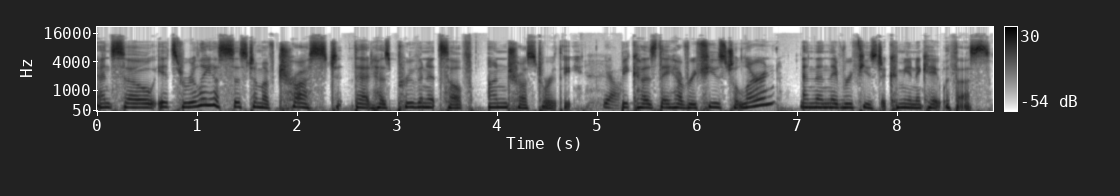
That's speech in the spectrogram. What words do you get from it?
And so it's really a system of trust that has proven itself untrustworthy Yeah. because they have refused to learn and then mm-hmm. they've refused to communicate with us.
